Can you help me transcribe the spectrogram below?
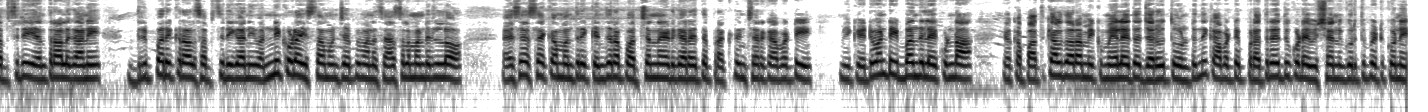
సబ్సిడీ యంత్రాలు కానీ డ్రిప్ పరికరాల సబ్సిడీ కానీ ఇవన్నీ కూడా ఇస్తామని చెప్పి మన శాసన మండలిలో వ్యవసాయ శాఖ మంత్రి కింజరపు అచ్చెన్నాయుడు గారు అయితే ప్రకటించారు కాబట్టి మీకు ఎటువంటి ఇబ్బంది లేకుండా ఈ యొక్క పథకాల ద్వారా మీకు మేలైతే జరుగుతూ ఉంటుంది. కాబట్టి ప్రతి రైతు కూడా ఈ విషయాన్ని గుర్తుపెట్టుకుని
